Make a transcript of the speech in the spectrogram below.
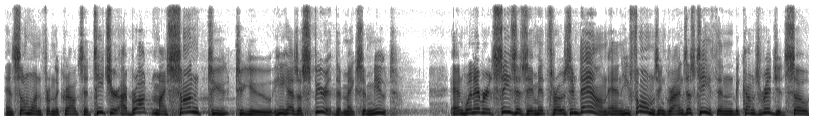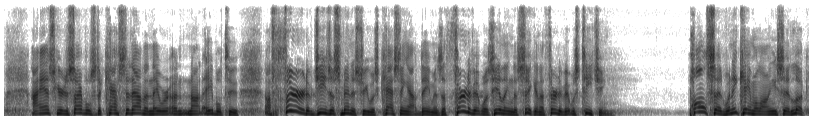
And someone from the crowd said, Teacher, I brought my son to, to you. He has a spirit that makes him mute. And whenever it seizes him, it throws him down, and he foams and grinds his teeth and becomes rigid. So I asked your disciples to cast it out, and they were uh, not able to. A third of Jesus' ministry was casting out demons, a third of it was healing the sick, and a third of it was teaching. Paul said when he came along, he said, "Look,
